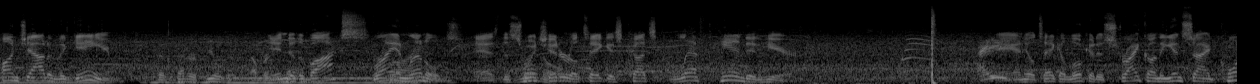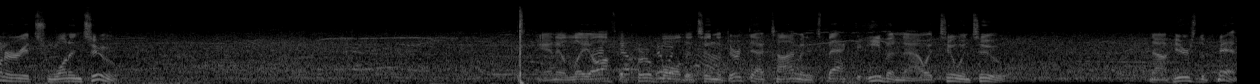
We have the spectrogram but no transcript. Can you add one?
punch out of the game. The center fielder, Into 10, the box, Bryan Reynolds. As the switch hitter will take his cuts left-handed here. And he'll take a look at a strike on the inside corner. It's one and two. And he'll lay off the curveball that's in the dirt that time, and it's back to even now at two and two. Now here's the pitch.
